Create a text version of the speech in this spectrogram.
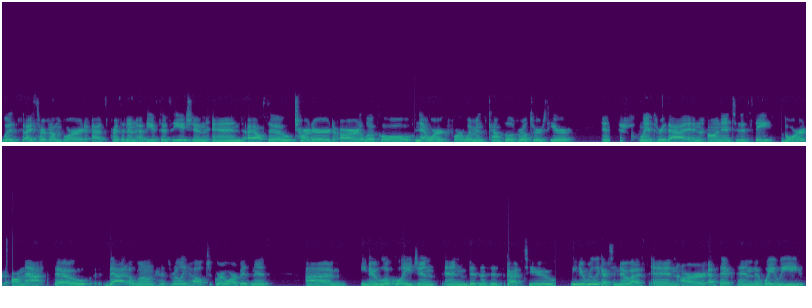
was I served on the board as president of the association, and I also chartered our local network for Women's Council of Realtors here and so went through that and on into the state board on that. So that alone has really helped grow our business. Um, you know, local agents and businesses got to you know, really got to know us and our ethics and the way we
